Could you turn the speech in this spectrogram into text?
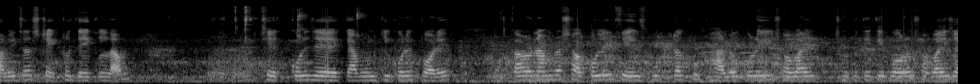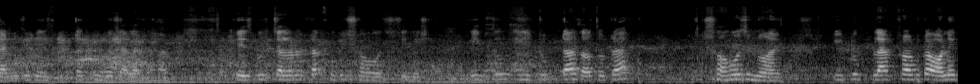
আমি জাস্ট একটু দেখলাম চেক করে যে কেমন কি করে করে কারণ আমরা সকলেই ফেসবুকটা খুব ভালো করেই, সবাই ছোট থেকে বড় সবাই জানি যে ফেসবুকটা কীভাবে চালাতে হয়। ফেসবুক চালানোটা খুবই সহজ জিনিস, কিন্তু ইউটিউবটা ততটা সহজ নয়। ইউটিউব প্ল্যাটফর্মটা অনেক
